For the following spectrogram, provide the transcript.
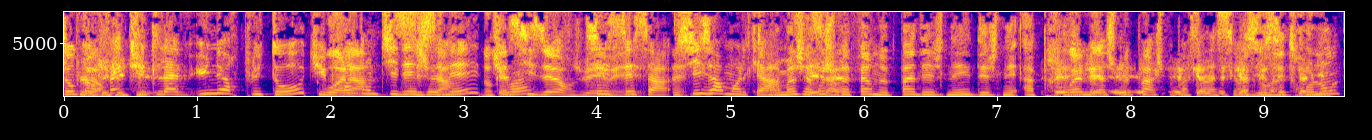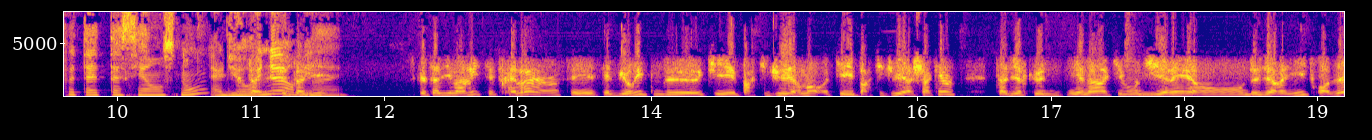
Donc en fait, tu te lèves une heure plus tôt, tu Voilà, prends ton petit déjeuner. Donc à vois. 6 heures, je vais. C'est c'est ça, Ouais. 6 heures moins le quart. Moi, j'avoue, je préfère ne pas déjeuner, déjeuner après. Ouais, mais là, je peux pas, je peux pas faire la séance. Parce que c'est trop long, peut-être, ta séance, non Elle dure une heure, mais. Que tu as dit Marie, c'est très vrai. Hein. C'est le biorhythme de, qui est particulièrement, qui est particulier à chacun. C'est-à-dire qu'il y en a qui vont digérer en 2h30, 3h,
